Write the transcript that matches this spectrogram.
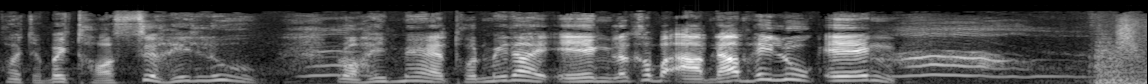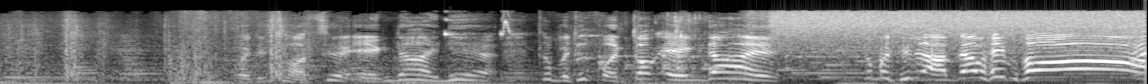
พ่อจะไม่ถอดเสื้อให้ลูก รอให้แม่ทนไม่ได้เองแล้วเข้ามาอาบน้ำให้ลูกเองทำไมถึงถอดเสื้อเองได้เนี่ยทำไมถึงเปิดกล้องเองได้ทำไมถึงอาบน้ำให้พ่ออ้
